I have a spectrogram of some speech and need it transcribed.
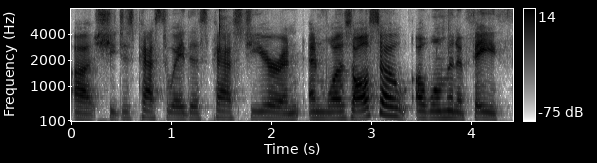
uh, she just passed away this past year and and was also a woman of faith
